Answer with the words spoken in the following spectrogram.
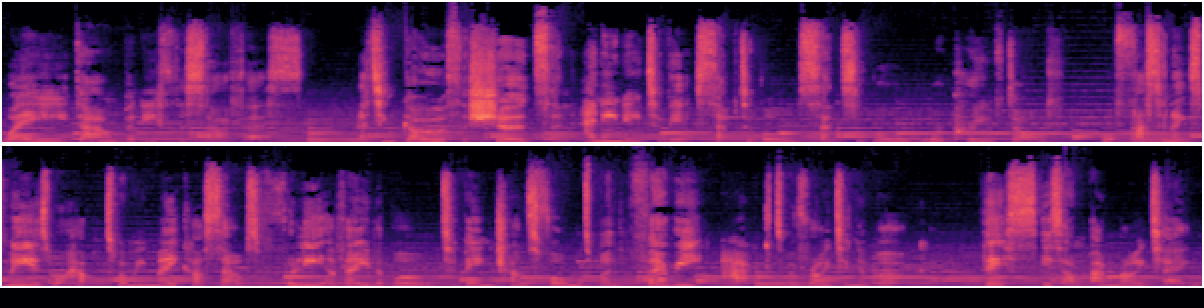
way down beneath the surface letting go of the shoulds and any need to be acceptable, sensible, or approved of. What fascinates me is what happens when we make ourselves fully available to being transformed by the very act of writing a book. This is Unbound Writing,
